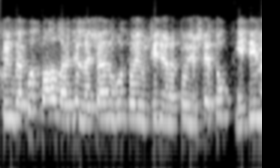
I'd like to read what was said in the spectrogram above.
kojim ga je posla Allah jalla šanuhu, to je učinio na svoju štetu i time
